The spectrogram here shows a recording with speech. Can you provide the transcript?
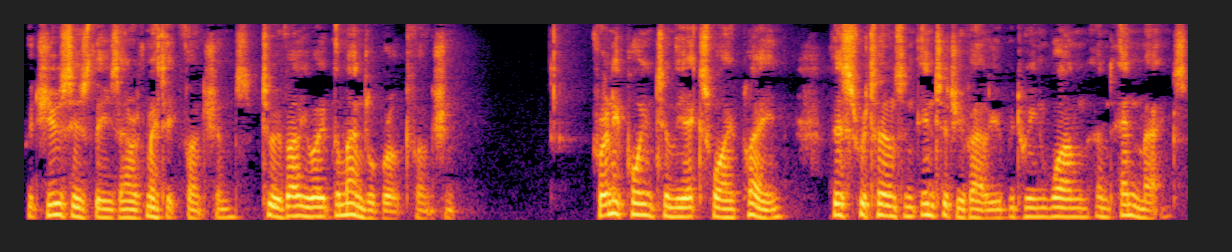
which uses these arithmetic functions to evaluate the Mandelbrot function. For any point in the xy plane, this returns an integer value between 1 and nmax,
